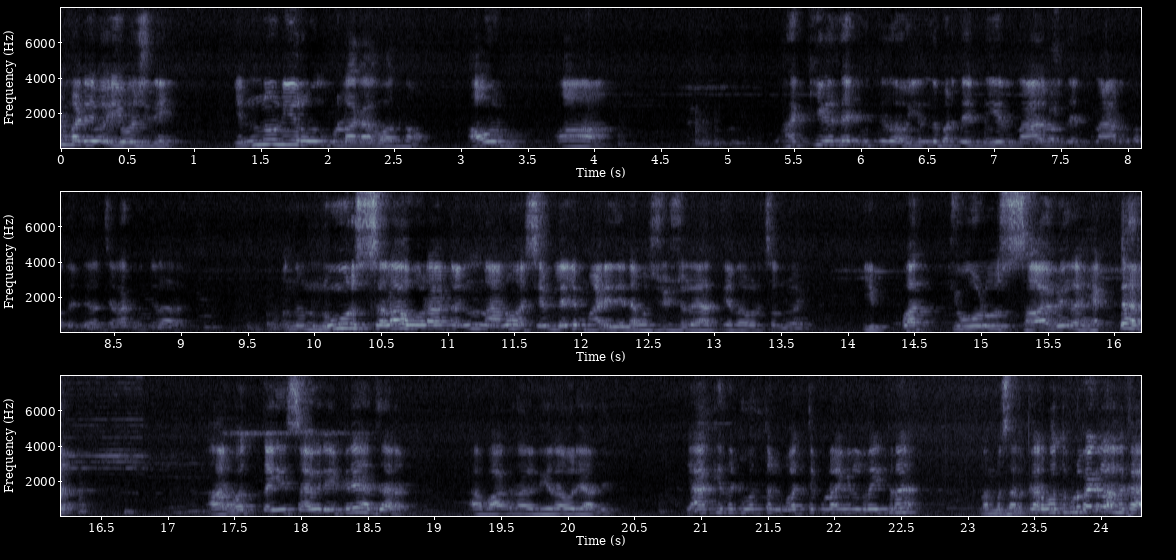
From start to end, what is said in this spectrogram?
ಮಾಡಿದೆವು ಈ ಯೋಜನೆ. ಇನ್ನೂ ನೀರು ಓದ್ಕೊಳ್ಳಾಕಾಗೋದು ನಾವು. ಅವ್ರು, ಆ, ಹಕ್ಕಿ ಗದೆ ಕೂತಿದಾವ್. ಇಂದು ಬರ್ತೈತಿ, ನೀರು ನಾಳೆ ಬರ್ತೈತಿ ನಾಡ್ದು ಬರ್ತೈತಿ, ಜನ ಕೂತಿದ್ದಾರೆ. ಒಂದು ನೂರು ಸಲ ಹೋರಾಟವನ್ನು ನಾನು ಅಸೆಂಬ್ಲಿಯಲ್ಲಿ ಮಾಡಿದ್ದೇನೆ ಬಸವೇಶ್ವರ ಯಾತ್ ನೀರಾವರಿ ಸಲುವಾಗಿ. ಇಪ್ಪತ್ತೇಳು ಸಾವಿರ ಹೆಕ್ಟರ್, ಅರವತ್ತೈದು ಸಾವಿರ ಎಕರೆ ಅದಾರ ಆ ಭಾಗದಾಗ ನೀರಾವರಿ ಆದ ಯಾಕೆ ಇದಕ್ಕೆ ಒತ್ತ ಒತ್ತೆ ಕೊಡಂಗಿಲ್ಲ ರೈತರ? ನಮ್ಮ ಸರ್ಕಾರ ಒತ್ತು ಕೊಡ್ಬೇಕಲ್ಲ ಅದಕ್ಕ.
